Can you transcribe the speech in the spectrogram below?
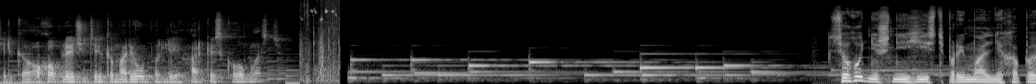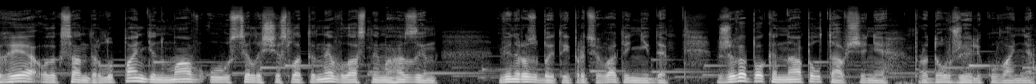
тільки охоплюючи тільки Маріуполь і Харківську область. Сьогоднішній гість приймальні ХПГ Олександр Лупандін мав у селищі Слатине власний магазин. Він розбитий, працювати ніде. Живе поки на Полтавщині, продовжує лікування.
